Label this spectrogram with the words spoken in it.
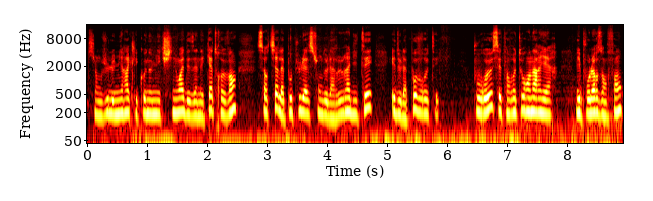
qui ont vu le miracle économique chinois des années 80 sortir la population de la ruralité et de la pauvreté. Pour eux, c'est un retour en arrière, mais pour leurs enfants,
